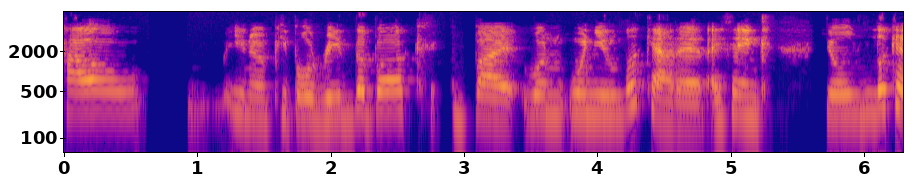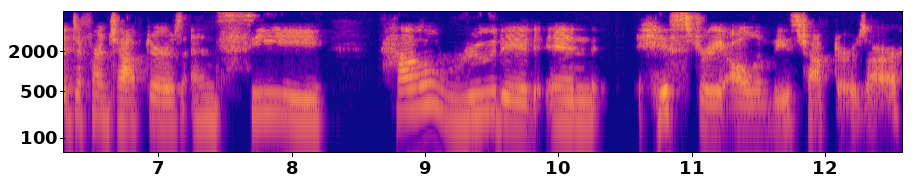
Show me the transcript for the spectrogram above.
how you know people read the book. But when when you look at it, I think you'll look at different chapters and see how rooted in history all of these chapters are.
